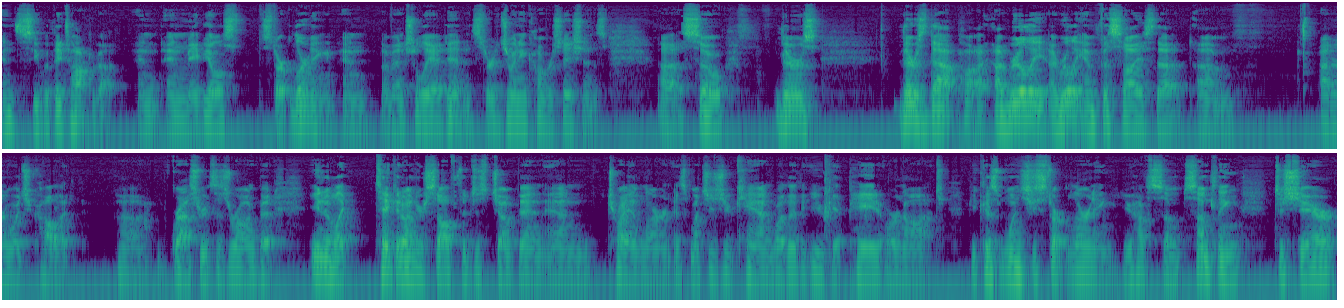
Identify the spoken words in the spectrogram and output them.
and see what they talk about. And, and maybe I'll start learning. And eventually I did and started joining conversations. Uh, so there's, there's that part. I really, I really emphasize that. Um, I don't know what you call it. Uh, grassroots is wrong, but you know, like take it on yourself to just jump in and try and learn as much as you can, whether that you get paid or not. Because once you start learning, you have some something to share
